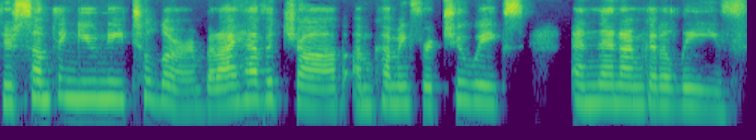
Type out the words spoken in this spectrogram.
There's something you need to learn, but I have a job. I'm coming for two weeks and then I'm going to leave.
